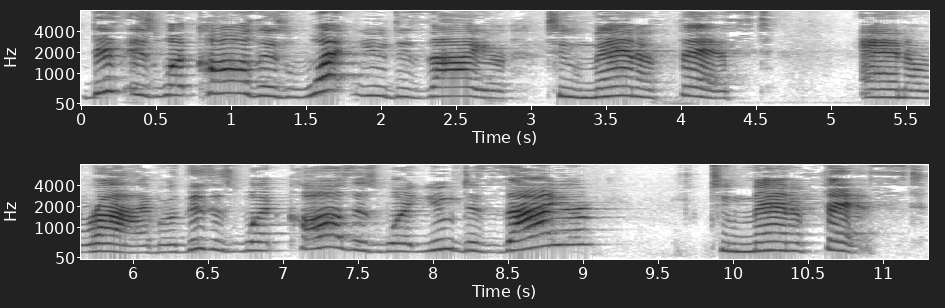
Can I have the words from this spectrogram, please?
This is what causes what you desire to manifest and arrive, or this is what causes what you desire to manifest.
